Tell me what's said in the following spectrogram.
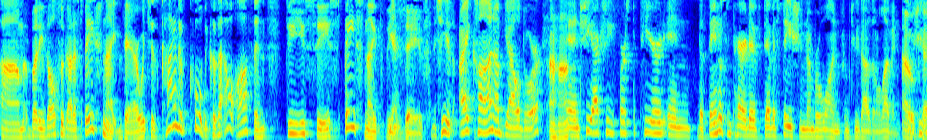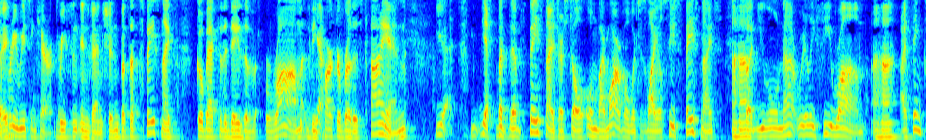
um, but he's also got a space knight there which is kind of cool because how often do you see space knights these Yes. days She is Ikon of Galador, Uh-huh. and she actually first appeared in the Thanos Imperative Devastation number one from 2011. So she's a pretty recent character. recent invention but the space knights go back to the days of rom the Yes. parker brothers tie-in yeah, yes, but the Space Knights are still owned by Marvel, which is why you'll see Space Knights, but you will not really see Rom. Uh-huh. I think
